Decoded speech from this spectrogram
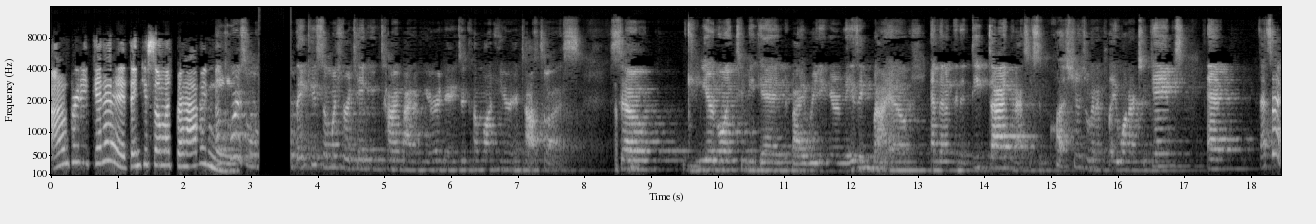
I'm pretty good. Thank you so much for having me. Of course. Well, Thank you so much for taking time out of your day to come on here and talk to us. So, we are going to begin by reading your amazing bio, and then I'm going to deep dive and ask you some questions. We're going to play one or two games, and that's it,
